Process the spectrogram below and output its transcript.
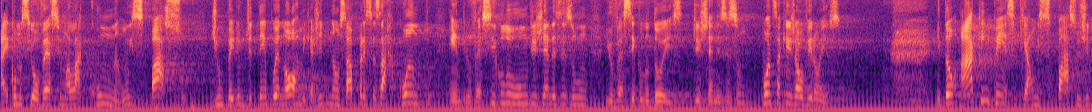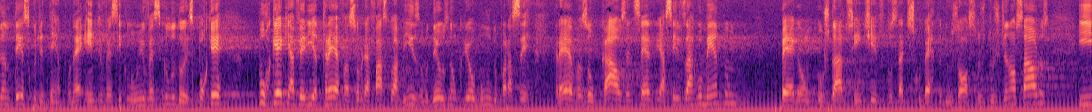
É como se houvesse uma lacuna, um espaço de um período de tempo enorme que a gente não sabe precisar quanto entre o versículo 1 de Gênesis 1 e o versículo 2 de Gênesis 1. Quantos aqui já ouviram isso? Então, há quem pense que há um espaço gigantesco de tempo né, entre o versículo 1 e o versículo 2. Por quê? Por que, que haveria trevas sobre a face do abismo? Deus não criou o mundo para ser trevas ou caos, etc. E assim eles argumentam, pegam os dados científicos da descoberta dos ossos dos dinossauros e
